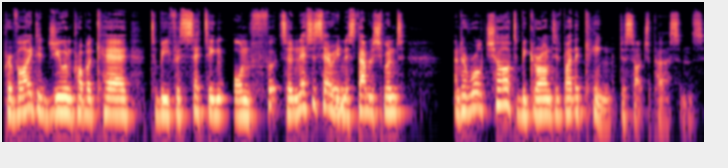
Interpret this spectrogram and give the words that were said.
provided due and proper care to be for setting on foot so necessary an establishment, and a royal charter be granted by the king to such persons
